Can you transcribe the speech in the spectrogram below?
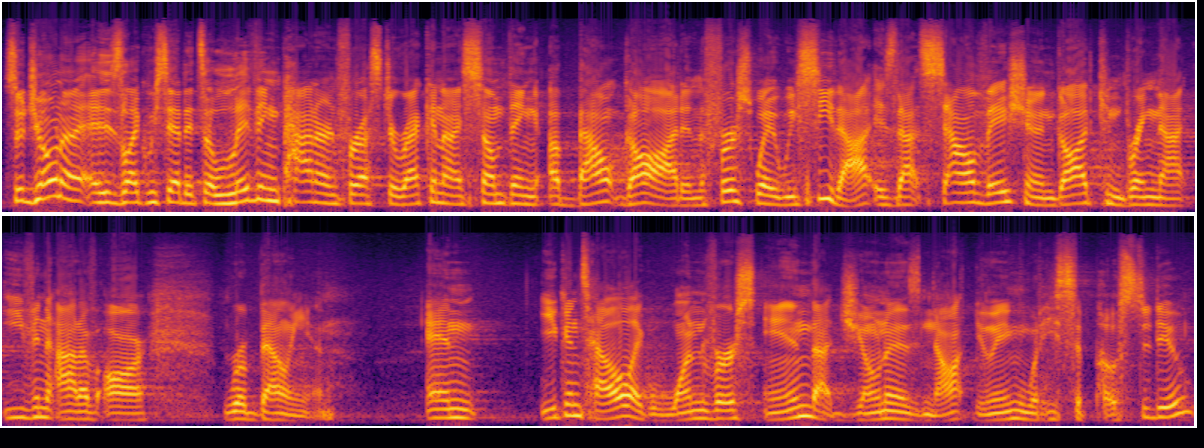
So, Jonah is, like we said, it's a living pattern for us to recognize something about God. And the first way we see that is that salvation, God can bring that even out of our rebellion. And you can tell, like one verse in, that Jonah is not doing what he's supposed to do.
